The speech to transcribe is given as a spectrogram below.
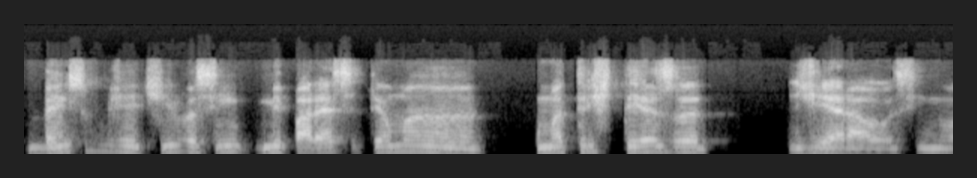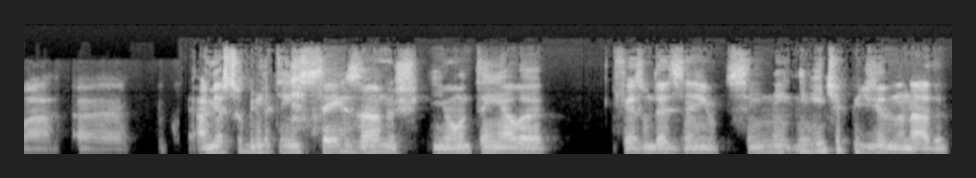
bem subjetiva, assim, me parece ter uma, uma tristeza geral, assim, no ar. A minha sobrinha tem seis anos e ontem ela fez um desenho sem ninguém tinha pedido nada.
